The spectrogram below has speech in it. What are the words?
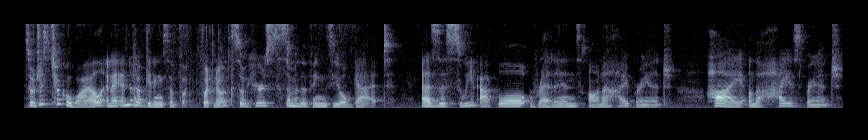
So it just took a while and I ended up getting some foot footnotes so here's some of the things you'll get as the sweet apple reddens on a high branch, high on the highest branch,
